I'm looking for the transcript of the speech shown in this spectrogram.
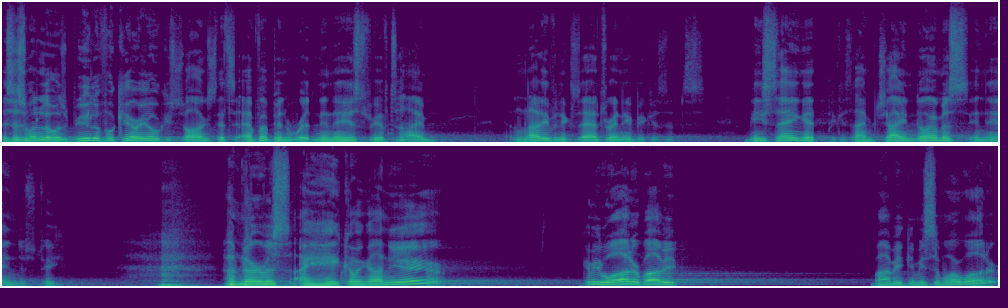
This is one of the most beautiful karaoke songs that's ever been written in the history of time. And I'm not even exaggerating because it's me saying it because I'm ginormous in the industry. I'm nervous. I hate going on air. Give me water, Bobby. Bobby, give me some more water.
